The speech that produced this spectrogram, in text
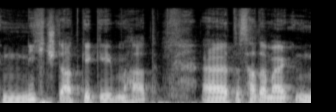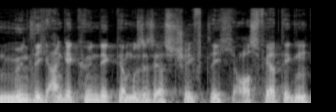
nicht stattgegeben hat. Äh, das hat er mal mündlich angekündigt, er muss es erst schriftlich ausfertigen.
